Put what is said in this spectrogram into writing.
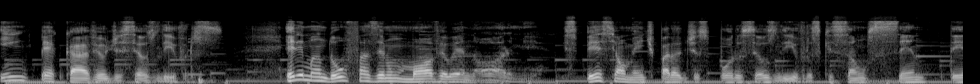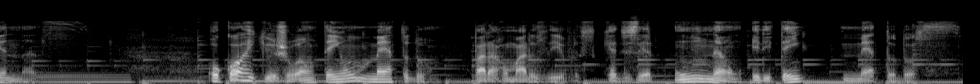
impecável de seus livros. Ele mandou fazer um móvel enorme, especialmente para dispor os seus livros, que são centenas. Ocorre que o João tem um método para arrumar os livros, quer dizer, um não, ele tem métodos.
